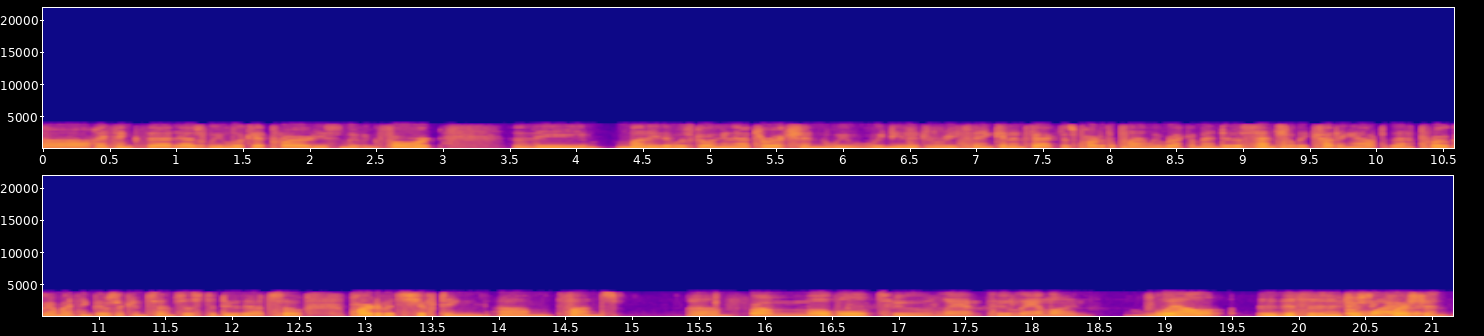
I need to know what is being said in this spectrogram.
uh, I think that as we look at priorities moving forward, the money that was going in that direction, we we needed to rethink, and in fact, as part of the plan, we recommended essentially cutting out that program. I think there's a consensus to do that. So part of it's shifting um, funds um, from mobile to land to landline. Well, this is an interesting question.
